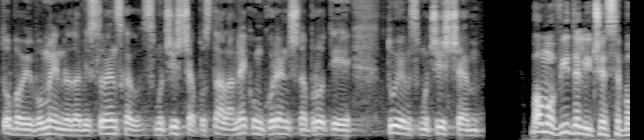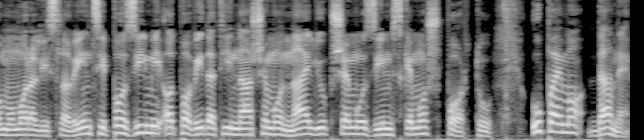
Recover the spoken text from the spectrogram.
To pa bi pomenilo, da bi slovenska smočišča postala nekonkurenčna proti tujim smočiščem. Bomo videli, če se bomo morali Slovenci po zimi odpovedati našemu najljubšemu zimskemu športu. Upajmo, da ne.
